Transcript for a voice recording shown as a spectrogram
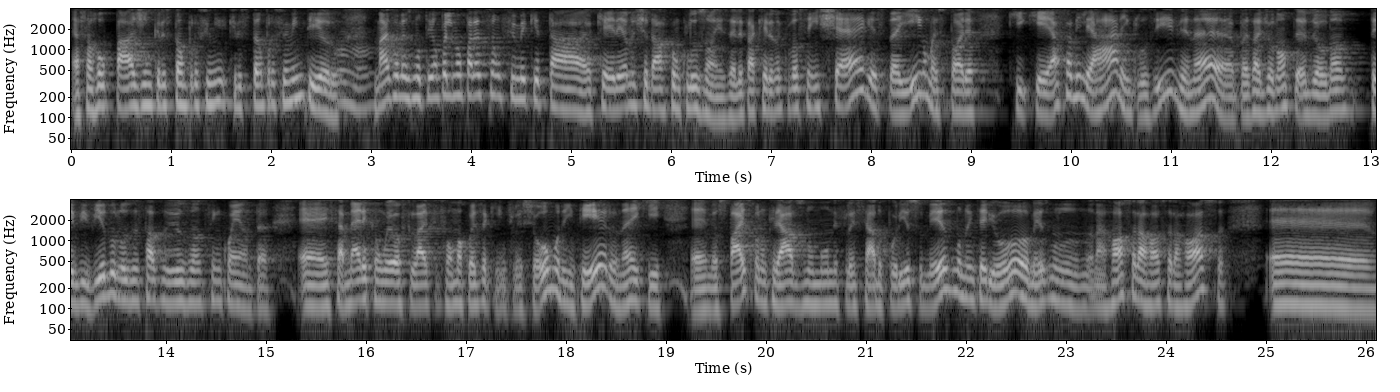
essa roupagem cristão pro filme, cristão pro filme inteiro. Uhum. Mas ao mesmo tempo ele não parece ser um filme que tá querendo te dar conclusões. Ele tá querendo que você enxergue isso daí, uma história que, que é familiar, inclusive, né? Apesar de eu não ter, eu não ter vivido nos Estados Unidos nos anos 50, é, esse American Way of Life foi uma coisa que influenciou influenciou o mundo inteiro, né? E que é, meus pais foram criados num mundo influenciado por isso, mesmo no interior, mesmo na roça da roça da roça. É,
